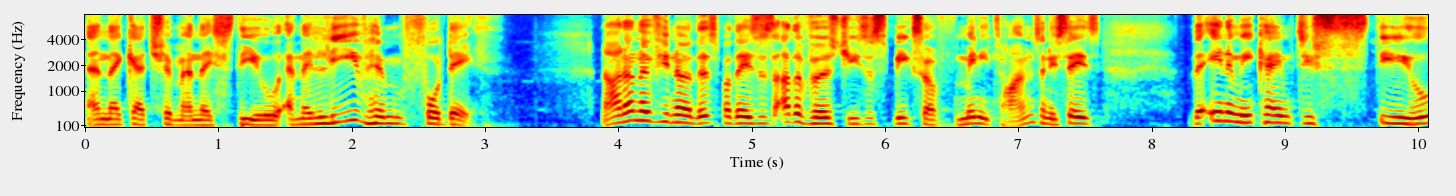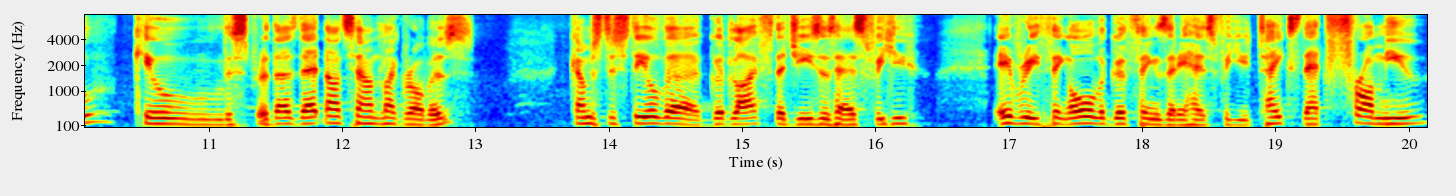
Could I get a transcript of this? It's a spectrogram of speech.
and they catch him and they steal and they leave him for death. Now, I don't know if you know this, but there's this other verse Jesus speaks of many times, and he says, The enemy came to steal, kill, destroy. Does that not sound like robbers? Comes to steal the good life that Jesus has for you everything, all the good things that He has for you, takes that from you.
